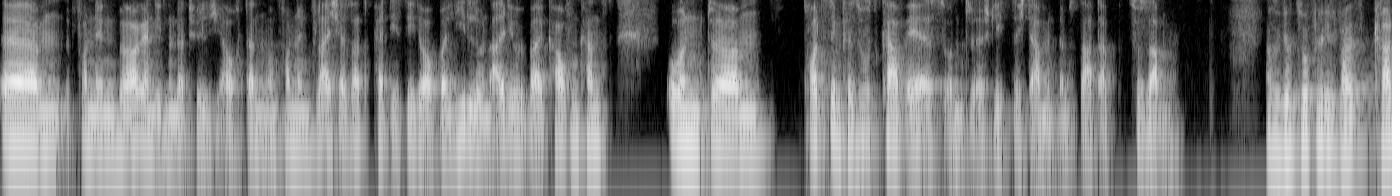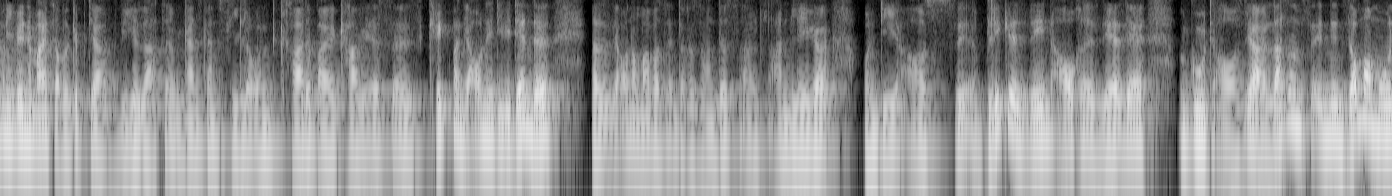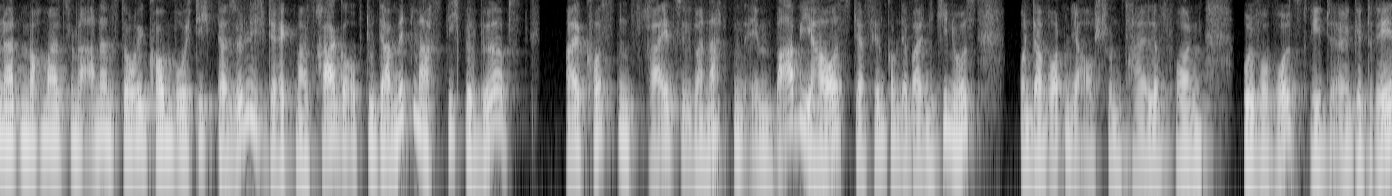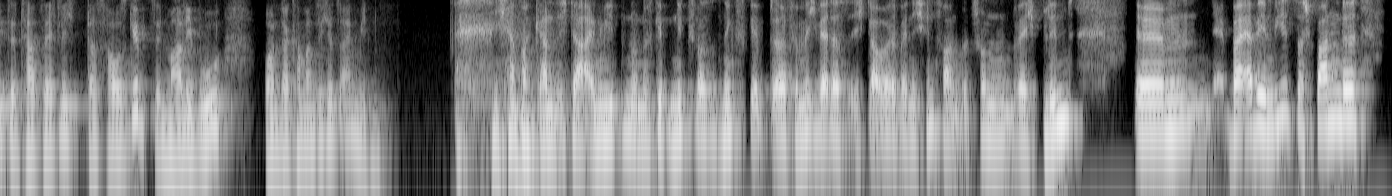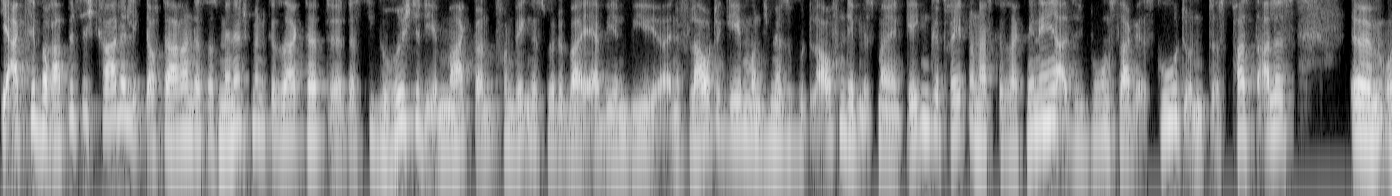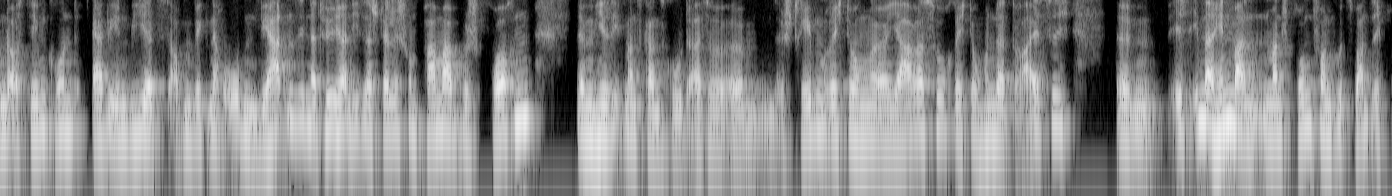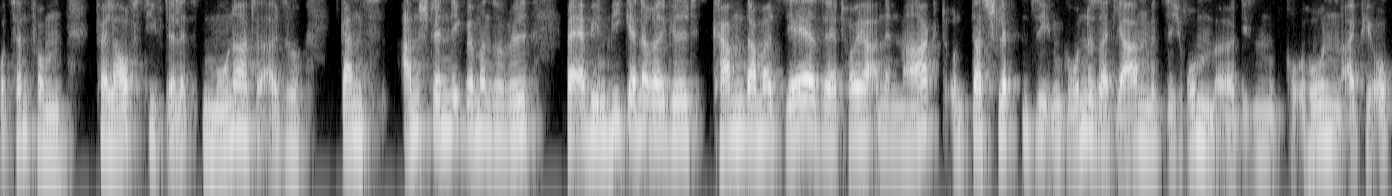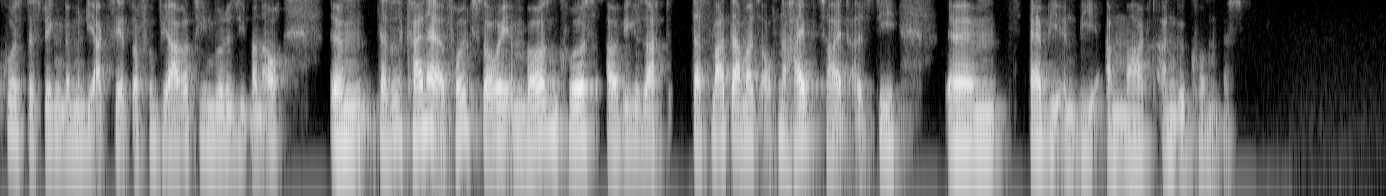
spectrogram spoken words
ähm, von den Burgern, die du natürlich auch dann und von den Fleischersatzpatties, die du auch bei Lidl und Aldi überall kaufen kannst. Und ähm, trotzdem versucht KWS und äh, schließt sich da mit einem Startup zusammen. Also es gibt so viele, ich weiß gerade nicht, wen du meinst, aber es gibt ja, wie gesagt, ähm, ganz, ganz viele. Und gerade bei KWS äh, kriegt man ja auch eine Dividende. Das ist ja auch nochmal was Interessantes als Anleger. Und die Ausblicke sehen auch äh, sehr, sehr gut aus. Ja, lass uns in den Sommermonaten nochmal zu einer anderen Story kommen, wo ich dich persönlich direkt mal frage, ob du da mitmachst, dich bewirbst, mal kostenfrei zu übernachten im Barbie-Haus. Der Film kommt ja bald in die Kinos. Und da wurden ja auch schon Teile von Wolf of Wall Street äh, gedreht. Tatsächlich, das Haus gibt es in Malibu und da kann man sich jetzt einmieten. Ja, man kann sich da einmieten und es gibt nichts, was es nichts gibt. Äh, für mich wäre das, ich glaube, wenn ich hinfahren würde, schon wäre ich blind. Ähm, bei Airbnb ist das Spannende, die Aktie berappelt sich gerade, liegt auch daran, dass das Management gesagt hat, äh, dass die Gerüchte, die im Markt waren, von wegen es würde bei Airbnb eine Flaute geben und nicht mehr so gut laufen, dem ist man entgegengetreten und hat gesagt, nee, nee, also die Buchungslage ist gut und das passt alles. Ähm, und aus dem Grund Airbnb jetzt auf dem Weg nach oben. Wir hatten sie natürlich an dieser Stelle schon ein paar Mal besprochen. Ähm, hier sieht man es ganz gut. Also ähm, Streben Richtung äh, Jahreshoch, Richtung 130 ähm, ist immerhin mal, mal ein Sprung von gut 20 Prozent vom Verlaufstief der letzten Monate. Also ganz anständig, wenn man so will. Bei Airbnb generell gilt, kamen damals sehr, sehr teuer an den Markt und das schleppten sie im Grunde seit Jahren mit sich rum, äh, diesen hohen IPO-Kurs. Deswegen, wenn man die Aktie jetzt auf fünf Jahre ziehen würde, sieht man auch, ähm, das ist keine Erfolgsstory im Börsenkurs, aber wie gesagt, das war damals auch eine Halbzeit, als die ähm, Airbnb am Markt angekommen ist.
